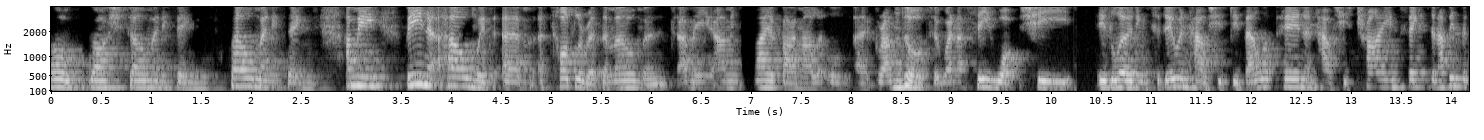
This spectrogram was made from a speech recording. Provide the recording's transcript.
Oh gosh, so many things, so many things. I mean, being at home with um, a toddler at the moment, I mean, I'm inspired by my little uh, granddaughter when I see what she is learning to do and how she's developing and how she's trying things and having the,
